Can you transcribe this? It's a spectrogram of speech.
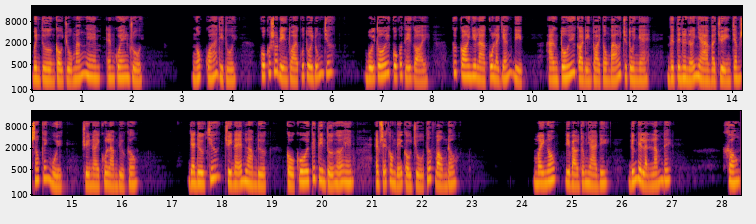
Bình thường cậu chủ mắng em Em quen rồi. Ngốc quá đi tôi Cô có số điện thoại của tôi đúng chứ? Buổi tối cô có thể gọi. Cứ coi như là cô là gián điệp. Hàng tối gọi điện thoại thông báo cho tôi nghe. Về tình hình ở nhà và chuyện chăm sóc cái nguyệt. Chuyện này cô làm được không? Dạ được chứ, Chuyện này em làm được. Cậu cô cứ tin tưởng ở em Em sẽ không để cậu chủ thất vọng đâu. Mày ngốc, đi vào trong nhà đi, Đứng đây lạnh lắm đấy. Không,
